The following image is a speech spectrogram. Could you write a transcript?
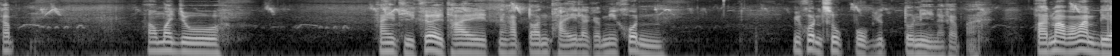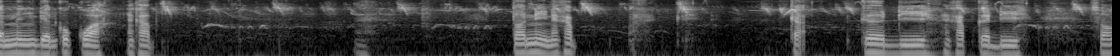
ครับเฮามาอยู่ให้ที่เคยไทยนะครับ ตอนไถแล้วก็มีคน มีคนสุกปลูกอยู่ตัวนี้นะครับอะผ่านมาประมาณเดือนหนึ่งเดือนกว่าๆนะครับ ตอนนี้นะครับก็เกิดดีนะครับ เกิดดีสอง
